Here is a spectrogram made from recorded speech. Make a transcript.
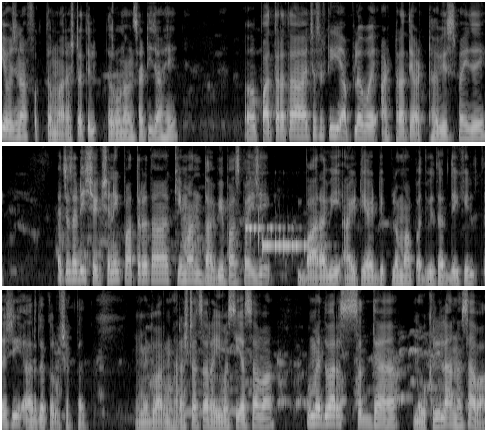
योजना फक्त महाराष्ट्रातील तरुणांसाठीच आहे. पात्रता याच्यासाठी आपलं वय अठरा ते अठ्ठावीस पाहिजे. याच्यासाठी शैक्षणिक पात्रता किमान दहावी पास पाहिजे. बारावी आय टी आय डिप्लोमा पदवीधर देखील तशी अर्ज करू शकतात. उमेदवार महाराष्ट्राचा रहिवासी असावा. उमेदवार सध्या नोकरीला नसावा.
